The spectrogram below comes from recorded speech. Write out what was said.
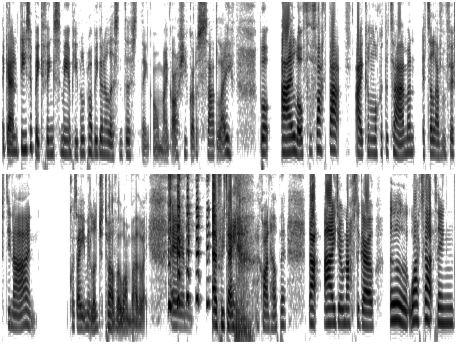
again, these are big things to me, and people are probably going to listen to this and think, oh my gosh, you've got a sad life. But I love the fact that I can look at the time and it's 11.59, because I eat my lunch at 12.01, by the way, um, every day. I can't help it. That I don't have to go, oh, what's that thing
